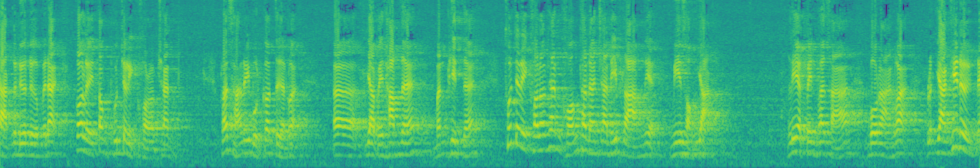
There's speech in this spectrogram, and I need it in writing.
จากเงินเดือนเดิมไม่ได้ ก็เลยต้องทุจริตคอร์รัปชันพระสารีบุตรก็เตือนว่าอย่าไปทำนะ มันผิดนะ ทุจริตคอร์รัปชันของธนาชานิพรามเนี่ยมีสองอย่าง เรียกเป็นภาษาโบราณว่า อย่างที่หนึ่งใน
